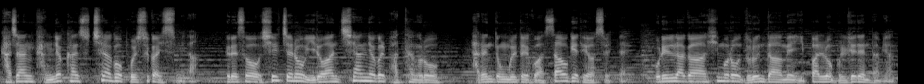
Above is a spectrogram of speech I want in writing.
가장 강력한 수치라고 볼 수가 있습니다. 그래서 실제로 이러한 치악력을 바탕으로 다른 동물들과 싸우게 되었을 때 고릴라가 힘으로 누른 다음에 이빨로 물게 된다면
